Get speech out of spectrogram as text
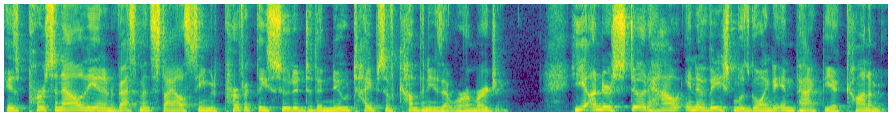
His personality and investment style seemed perfectly suited to the new types of companies that were emerging. He understood how innovation was going to impact the economy.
